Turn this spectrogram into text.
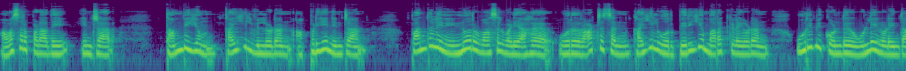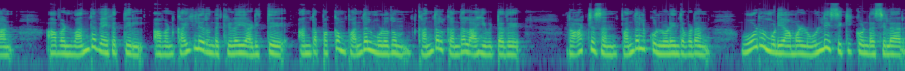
அவசரப்படாதே என்றார். தம்பியும் கையில் வில்லுடன் அப்படியே நின்றான். பந்தலின் இன்னொரு வாசல் வழியாக ஒரு ராட்சசன் கையில் ஒரு பெரிய மரக்கிளையுடன் உருமிக் கொண்டு உள்ளே நுழைந்தான். அவன் வந்த வேகத்தில் அவன் கையில் இருந்த கிளை அடித்து அந்த பக்கம் பந்தல் முழுதும் கந்தல் கந்தல் ஆகிவிட்டது. ராட்சசன் பந்தலுக்குள் நுழைந்தவுடன் ஓட முடியாமல் உள்ளே சிக்கிக்கொண்ட சிலர்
